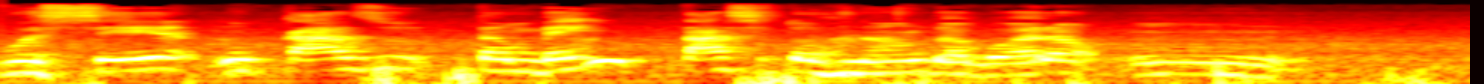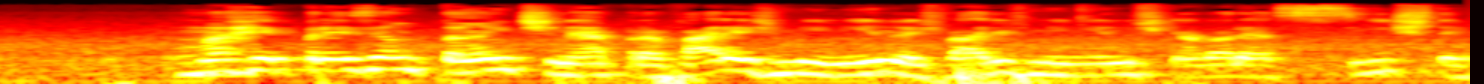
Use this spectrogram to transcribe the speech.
Você, no caso, também está se tornando agora um, uma representante, né, para várias meninas, vários meninos que agora assistem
